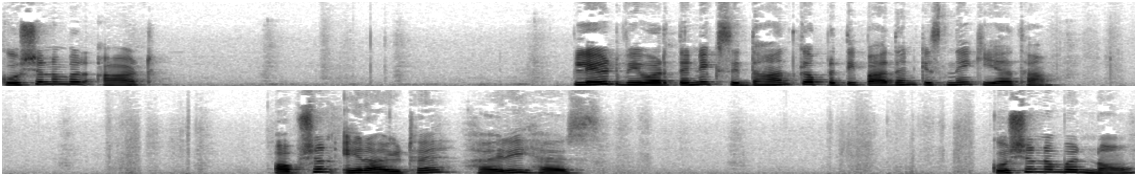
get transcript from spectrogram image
क्वेश्चन नंबर आठ। प्लेट विवर्तनिक सिद्धांत का प्रतिपादन किसने किया था? ऑप्शन ए राइट है, हैरी हैस। क्वेश्चन नंबर नौ।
